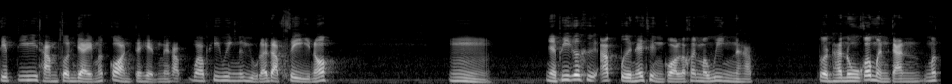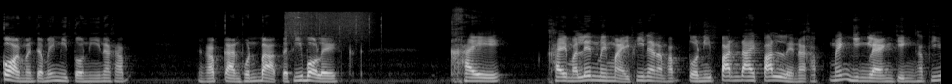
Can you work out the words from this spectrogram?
ทิปที่พี่ทำส่วนใหญ่เมื่อก่อนจะเห็นไหมครับ ว่าพี่วิ่งอยู่ระดับ4เนาะอืมเนี่ยพี่ก็คืออัพปืนให้ถึงก่อนแล้วค่อยมาวิ่งนะครับ ส่วนธนูก็เหมือนกันเมื่อก่อนมันจะไม่มีตัวนี้นะครับนะครับ การพ้นบาปแต่พี่บอกเลย ใครใครมาเล่นใหม่ๆพี่แนะนำครับ ตัวนี้ปั้นได้ปั้นเลยนะครับ แม่งยิงแรงจริงครับ พี่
